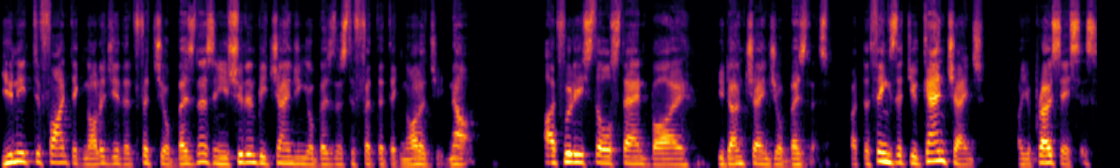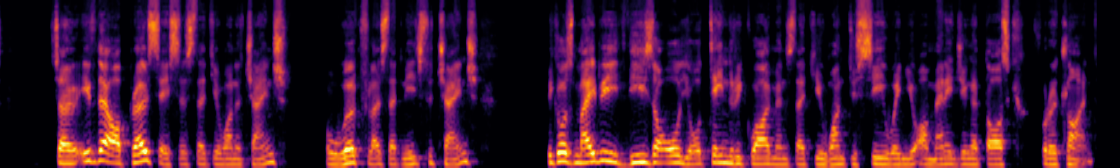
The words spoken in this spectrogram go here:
you need to find technology that fits your business and you shouldn't be changing your business to fit the technology. Now, I fully still stand by you don't change your business, but the things that you can change are your processes. So if there are processes that you want to change or workflows that needs to change, because maybe these are all your 10 requirements that you want to see when you are managing a task for a client.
